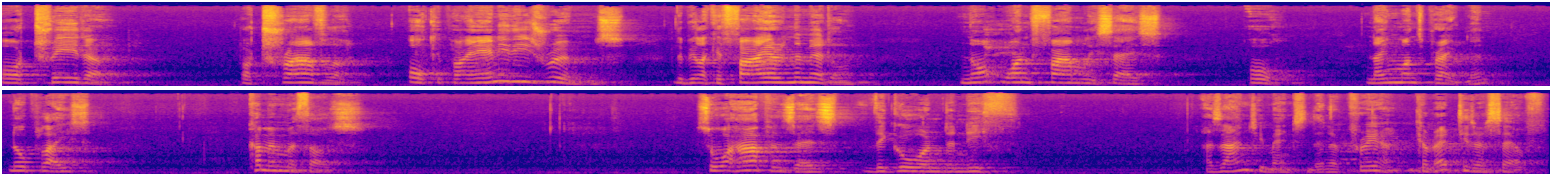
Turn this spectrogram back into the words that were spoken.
or trader or traveller occupying any of these rooms. There'd be like a fire in the middle, not one family says, Oh, nine months pregnant, no place, come in with us. So what happens is they go underneath as Angie mentioned in her prayer, corrected herself.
